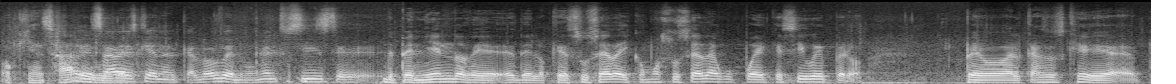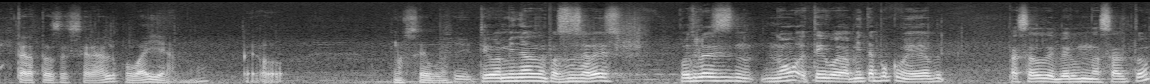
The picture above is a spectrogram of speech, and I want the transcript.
o quién sabe, güey. Sabes que en el calor del momento sí se... Dependiendo de, de lo que suceda y cómo suceda, puede que sí, güey, pero, pero el caso es que eh, tratas de hacer algo, vaya, ¿no? Pero, no sé, güey. Sí, te digo, a mí nada me pasó, ¿sabes? Otras veces, no, te digo, a mí tampoco me había pasado de ver un asalto.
